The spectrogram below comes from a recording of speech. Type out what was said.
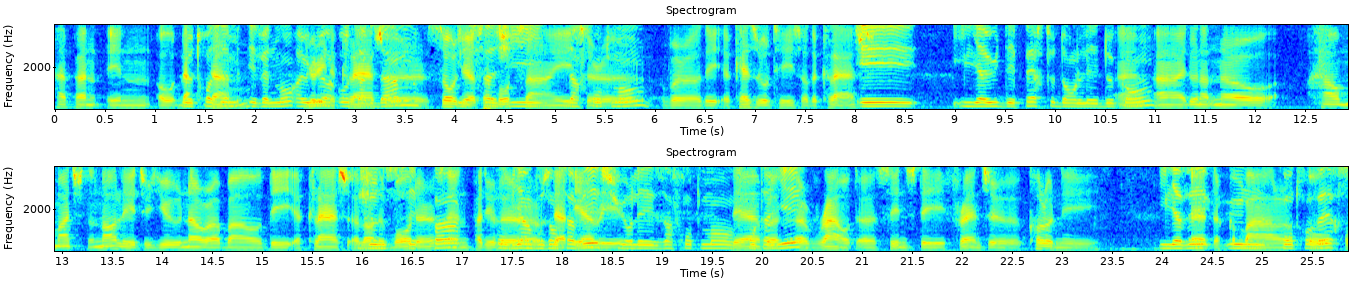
happened in Le troisième événement a eu lieu à clash, Dam soldiers on both s'agit sides d'affrontements. were the casualties of the clash. et il y a eu des pertes dans les deux camps. And I do not know how much knowledge you know about the uh, clash along the borders and particularly combien vous en savez area. sur les affrontements There was frontaliers. a route uh, since the French uh, colony Il y avait une controverse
